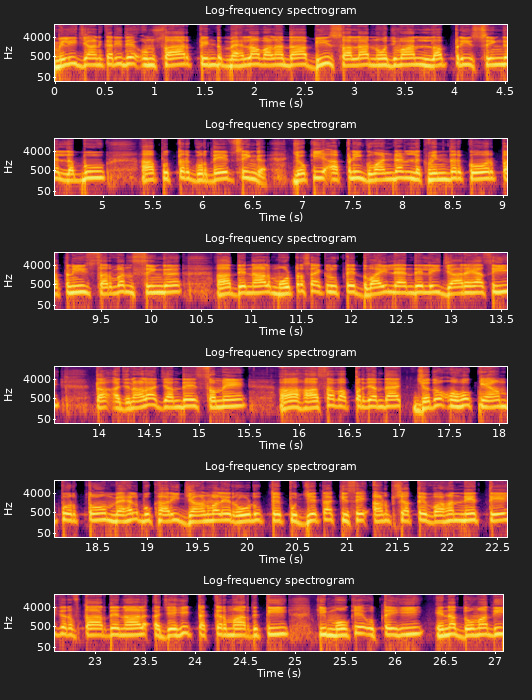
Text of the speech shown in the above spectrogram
ਮਿਲੀ ਜਾਣਕਾਰੀ ਦੇ ਅਨੁਸਾਰ ਪਿੰਡ ਮਹਿਲਾ ਵਾਲਾ ਦਾ 20 ਸਾਲਾ ਨੌਜਵਾਨ ਲਵਪ੍ਰੀਤ ਸਿੰਘ ਲੱਭੂ ਅ, ਪੁੱਤਰ ਗੁਰਦੇਵ ਸਿੰਘ ਜੋ ਕਿ ਆਪਣੀ ਗਵਾਂਢਣ ਲਖਵਿੰਦਰ ਕੌਰ ਪਤਨੀ ਸਰਵਨ ਸਿੰਘ ਦੇ ਨਾਲ ਮੋਟਰਸਾਈਕਲ ਉੱਤੇ ਦਵਾਈ ਲੈਣ ਦੇ ਲਈ ਜਾ ਰਿਹਾ ਸੀ। ਤਾਂ ਅਜਨਾਲਾ ਜਾਂਦੇ ਸਮੇਂ ਅ, ਹਾਦਸਾ ਵਾਪਰ ਜਾਂਦਾ ਹੈ। ਜਦੋਂ ਉਹ ਕਿਆਮਪੁਰ ਤੋਂ ਮਹਿਲ ਬੁਖਾਰੀ ਜਾਣ ਵਾਲੇ ਰੋਡ ਉੱਤੇ ਪੁੱਜੇ ਤਾਂ ਕਿਸੇ ਅਣਪਛਾਤੇ ਵਾਹਨ ਨੇ ਤੇਜ਼ ਰਫ਼ਤਾਰ ਦੇ ਨਾਲ ਅਜਿਹੀ ਟੱਕਰ ਮਾਰ ਦਿੱਤੀ ਕਿ ਮੌਕੇ ਉੱਤੇ ਹੀ ਇਹਨਾਂ ਦੋਵਾਂ ਦੀ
